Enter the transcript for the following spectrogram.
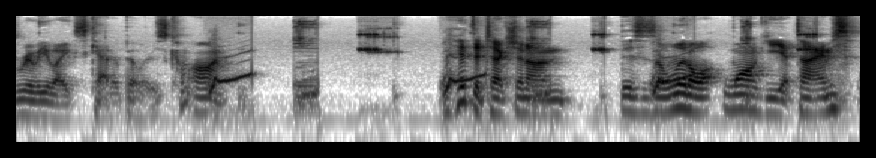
really likes caterpillars. Come on. The hit detection on this is a little wonky at times.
